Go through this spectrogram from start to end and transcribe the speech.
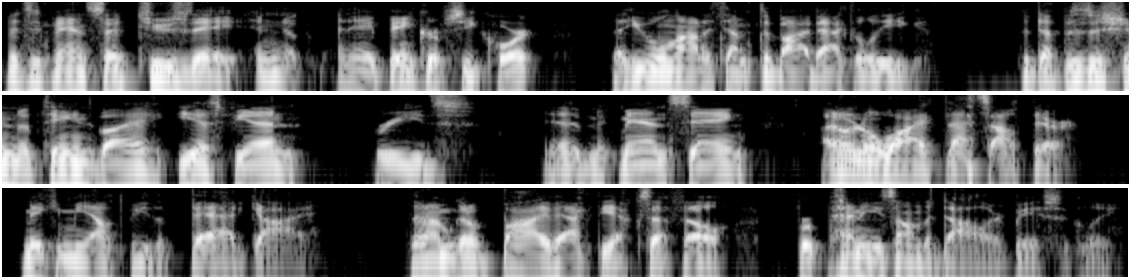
Vince McMahon said Tuesday in, a bankruptcy court that he will not attempt to buy back the league. The deposition obtained by ESPN reads uh, McMahon saying, I don't know why that's out there, making me out to be the bad guy, that I'm going to buy back the XFL for pennies on the dollar, basically.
